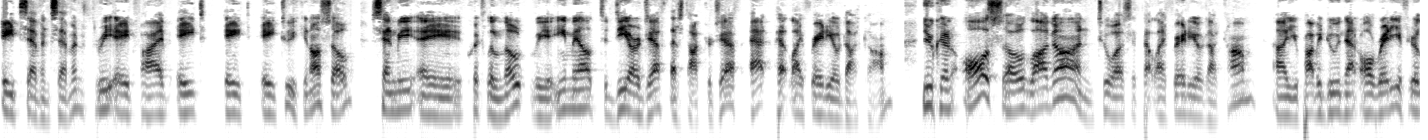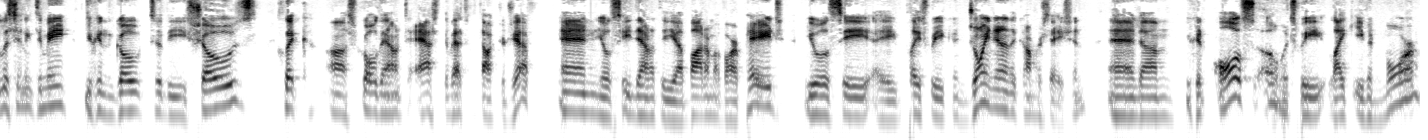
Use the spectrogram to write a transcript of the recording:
877-385-8882. You can also send me a quick little note via email to drjeff, that's Dr. Jeff, at petliferadio.com. You can also log on to us at petliferadio.com. Uh, you're probably doing that already. If you're listening to me, you can go to the shows, click, uh, scroll down to Ask the Vets with Dr. Jeff, and you'll see down at the uh, bottom of our page, you will see a place where you can join in on the conversation. And um, you can also, which we like even more,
